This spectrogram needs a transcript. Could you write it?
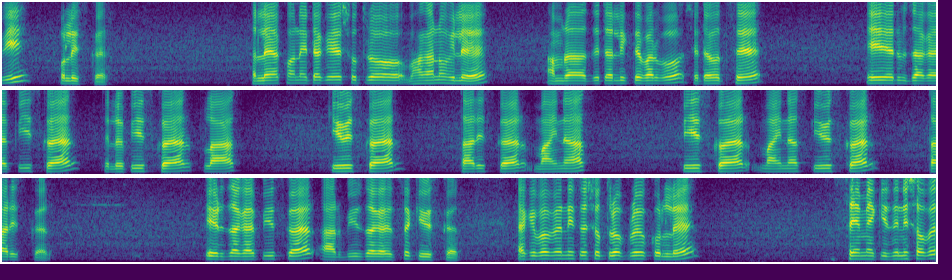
B whole square তাহলে এখন এটাকে সূত্র ভাঙানো হইলে আমরা যেটা লিখতে পারব সেটা হচ্ছে এর জায়গায় পি স্কোয়ার, তাহলে P square plus Q square তার square minus P square minus Q square তার স্কোয়ার। এর জায়গায় পি স্কোয়ার আর বির জায়গায় হচ্ছে কিউ স্কোয়ার। একইভাবে নিচে সূত্র প্রয়োগ করলে সেম একই জিনিস হবে,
